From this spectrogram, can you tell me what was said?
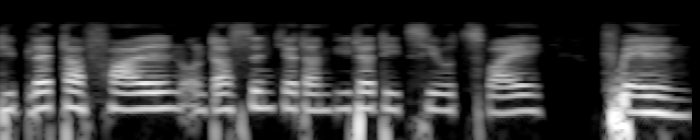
die Blätter fallen und das sind ja dann wieder die CO2-Quellen.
